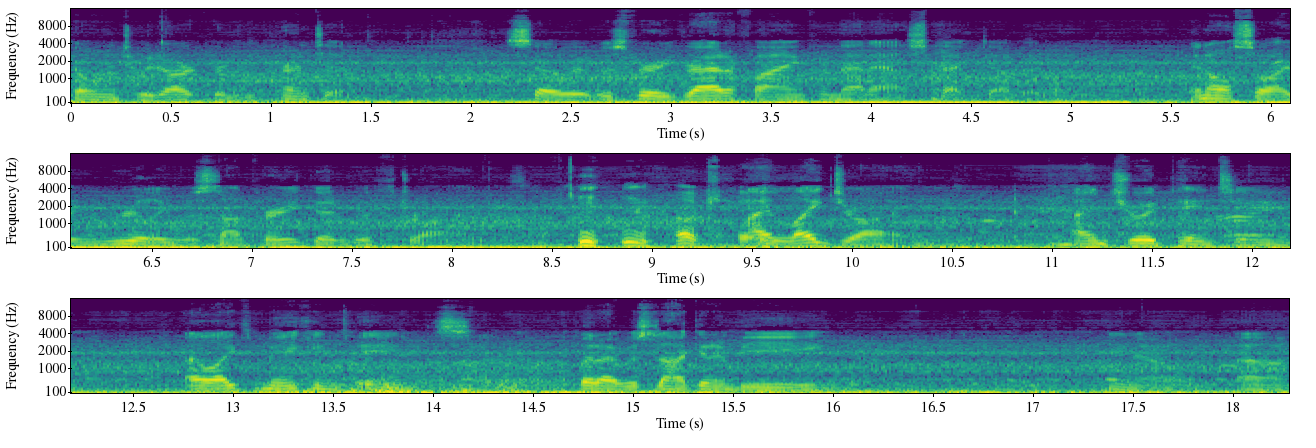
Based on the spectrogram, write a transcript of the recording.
go into a darkroom and print it. So it was very gratifying from that aspect of it. And also, I really was not very good with drawing. okay. I like drawing. I enjoyed painting. I liked making things, but I was not going to be, you know, um,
